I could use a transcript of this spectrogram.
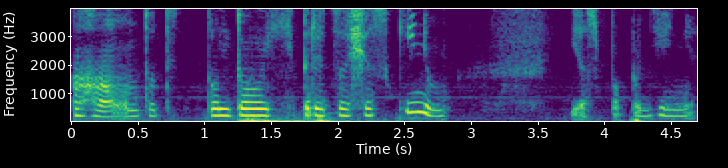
Ага, он тут, он того хитреца сейчас скинем. Я с попадения.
